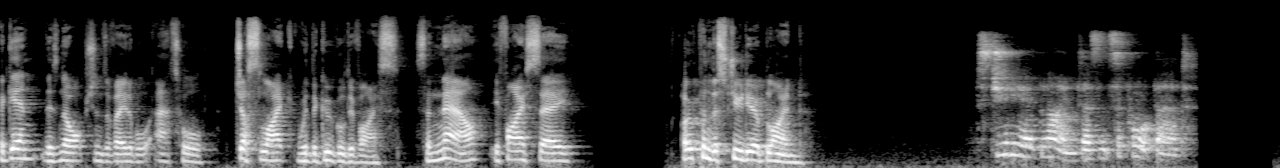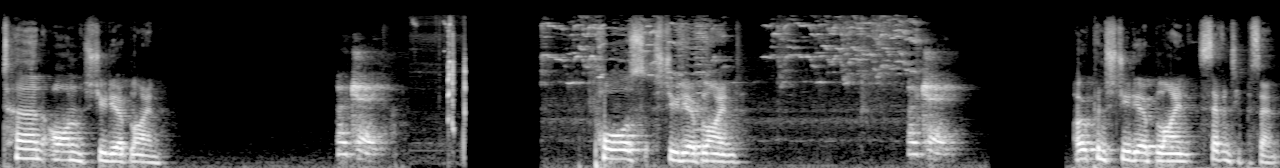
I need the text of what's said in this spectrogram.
Again, there's no options available at all, just like with the Google device. So now, if I say, open the Studio Blind. Studio Blind doesn't support that. Turn on Studio Blind. Okay. Pause Studio Blind. Okay. Open Studio Blind 70%.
